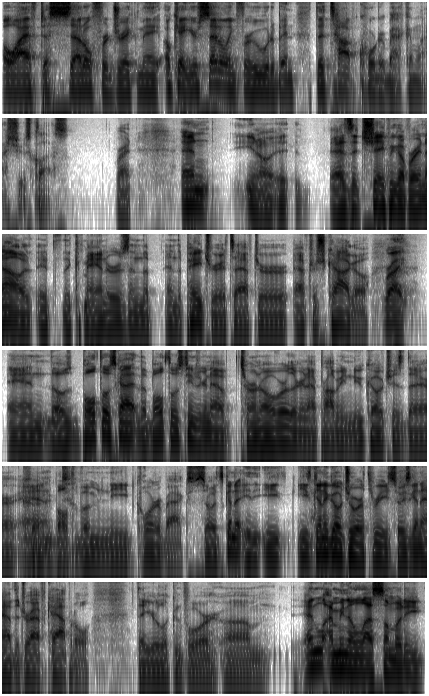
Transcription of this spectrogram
oh, I have to settle for Drake Maye, okay, you're settling for who would have been the top quarterback in last year's class. Right. And you know, it, as it's shaping up right now, it's the Commanders and the and the Patriots after after Chicago. Right. And those both those guys, the both those teams are going to have turnover. They're going to have probably new coaches there, and both of them need quarterbacks. So it's gonna he, he's going to go two or three. So he's going to have the draft capital that you're looking for. Um, and I mean, unless somebody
